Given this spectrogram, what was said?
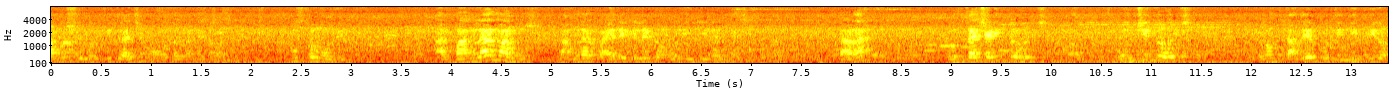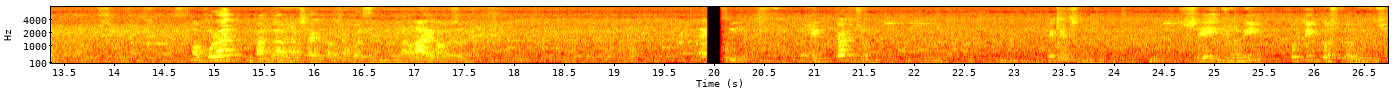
মানুষ সুরক্ষিত আছে মমতা ব্যানার্জি, মুখ্যমন্ত্রী। আর বাংলার মানুষ, বাংলার বাইরে গেলে ডবল ইঞ্জিনের কাছে তারা অত্যাচারিত হচ্ছে, বঞ্চিত হচ্ছে এবং তাদের প্রতি নিপীড়ন করা হচ্ছে। অপরাধ বাংলা ভাষায় কথা বলছেন বাংলায় কথা বলছেন। হেক্টর জমি ঠিক আছে সেই জমি ক্ষতিগ্রস্ত হয়েছে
